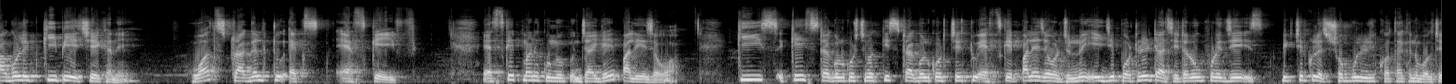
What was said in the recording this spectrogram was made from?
পাগলে কী পেয়েছে এখানে? What struggle to escape? Escape মানে কোনো জায়গায় পালিয়ে যাওয়া। কি কে স্ট্রাগল করছে বা কী স্ট্রাগল করছে টু এসকেপ পালিয়ে যাওয়ার জন্য এই যে পটেরিটা আছে, এটার উপরে যে পিকচারগুলো আছে, সবগুলির কথা এখানে বলছে,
